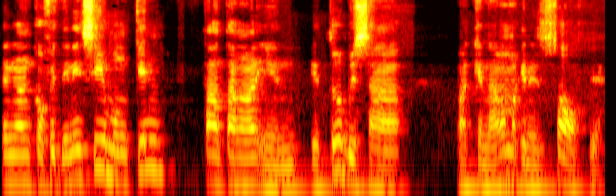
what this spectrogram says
dengan COVID ini sih mungkin tantangan ini itu bisa makin lama makin di solve ya.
